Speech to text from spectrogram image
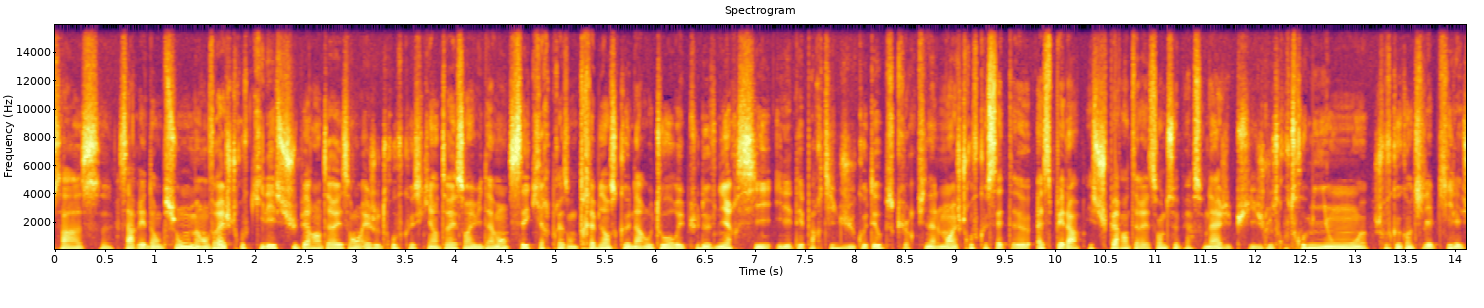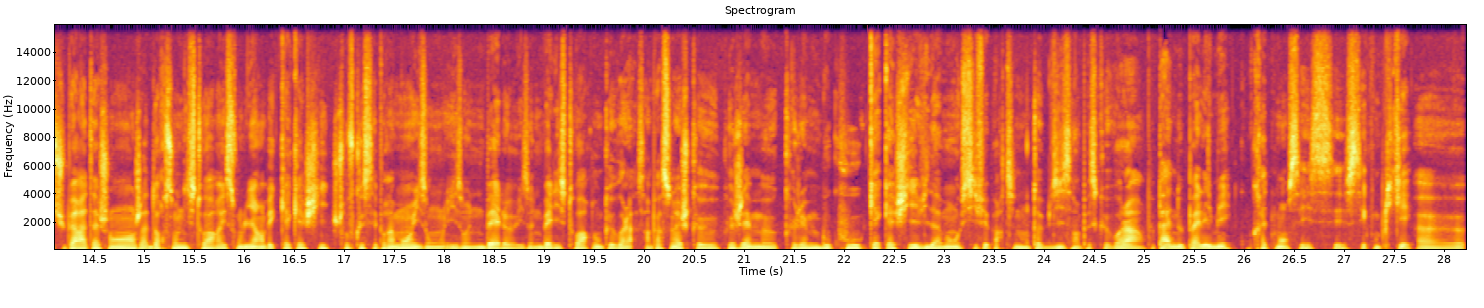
sa, sa rédemption. Mais en vrai, je trouve qu'il est super intéressant et je trouve que ce qui est intéressant évidemment, c'est qu'il représente très bien ce que Naruto aurait pu devenir si il était parti du côté obscur finalement. Et je trouve que cet aspect-là est super intéressant de ce personnage. Et puis, je le trouve trop mignon. Je trouve que quand il est petit, il est super attachant. J'adore son histoire et son lien avec Kakashi. Je trouve que c'est vraiment ils ont ils ont une belle ils ont une belle histoire. Donc euh, voilà, c'est un personnage que, j'aime que j'aime beaucoup. Kakashi évidemment aussi fait partie de mon top 10 hein, parce que voilà, on peut pas ne pas l'aimer. Concrètement, c'est c'est compliqué. Euh,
